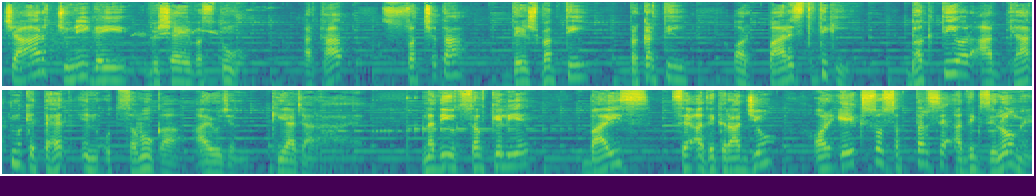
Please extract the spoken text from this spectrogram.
चार चुनी गई विषय वस्तुओं, अर्थात स्वच्छता, देशभक्ति, प्रकृति और पारिस्थितिकी, भक्ति और आध्यात्म के तहत इन उत्सवों का आयोजन किया जा रहा है। नदी उत्सव के लिए 22 से अधिक राज्यों और 170 से अधिक जिलों में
